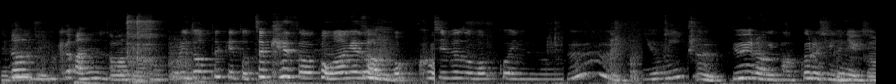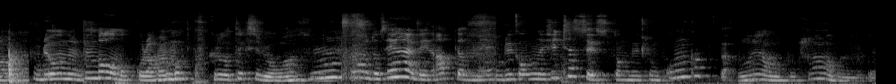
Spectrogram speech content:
나도 그 아니 아, 맞아. 우리도 어떻게 도착해서 공항에서 안 먹고 집에서 먹고 있는 유미? 응. 유이랑이 밥그릇이 그니까. 우리 오늘 햄버거 먹고 라면 먹고 그리고 택시비 5만 원. 음, 오늘도 생활비는 아꼈네 우리가 오늘 시체스 있었던 게 좀 꿈 같다 우리랑 복숭아 먹었는데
